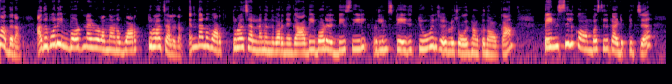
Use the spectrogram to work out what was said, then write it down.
പതനം. അതുപോലെ ഇമ്പോർട്ടന്റ് ആയിട്ടുള്ള ഒന്നാണ് വർത്തുള ചലനം. എന്താണ് വർത്തുള ചലനം എന്ന് പറഞ്ഞാൽ ഗാദി ബോർഡ് എൽ ഡി സിയിൽ പ്രിലിം സ്റ്റേജ് ടൂവിൽ ചോദിച്ചുള്ള ചോദ്യം നമുക്ക് നോക്കാം. പെൻസിൽ കോമ്പസിൽ ഘടിപ്പിച്ച്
